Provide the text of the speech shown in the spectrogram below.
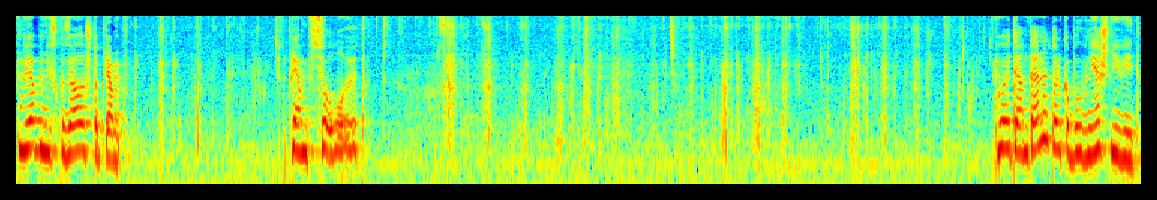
Ну, я бы не сказала, что прям, прям все ловит. У этой антенны только был внешний вид.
